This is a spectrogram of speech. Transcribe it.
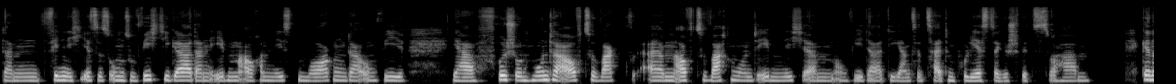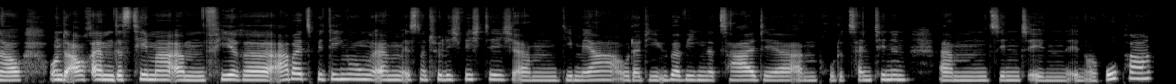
dann finde ich, ist es umso wichtiger, dann eben auch am nächsten Morgen da irgendwie ja frisch und munter aufzuwach ähm, aufzuwachen und eben nicht ähm, irgendwie da die ganze Zeit im Polyester geschwitzt zu haben. Genau. Und auch ähm, das Thema ähm, faire Arbeitsbedingungen ähm, ist natürlich wichtig. Ähm, die mehr oder die überwiegende Zahl der ähm, Produzentinnen ähm, sind in, in Europa.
